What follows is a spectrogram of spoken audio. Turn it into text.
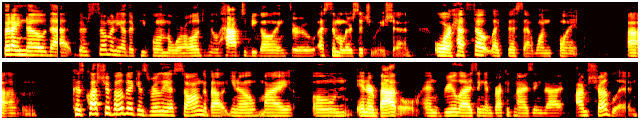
But I know that there's so many other people in the world who have to be going through a similar situation or have felt like this at one point. Um, because claustrophobic is really a song about, you know, my own inner battle and realizing and recognizing that I'm struggling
